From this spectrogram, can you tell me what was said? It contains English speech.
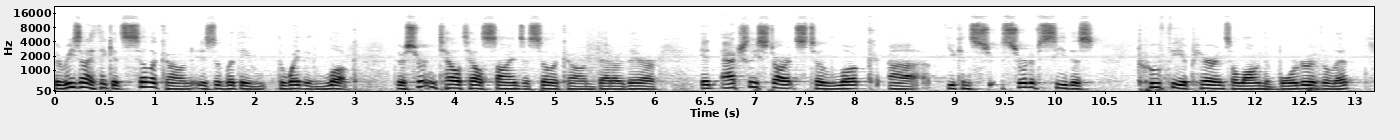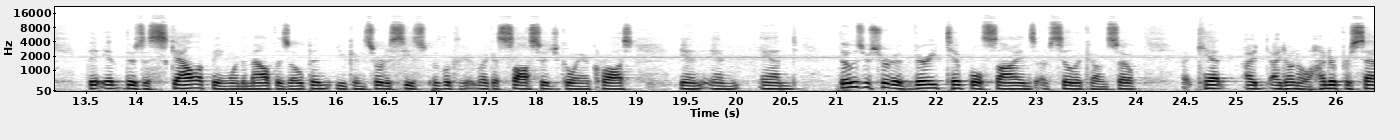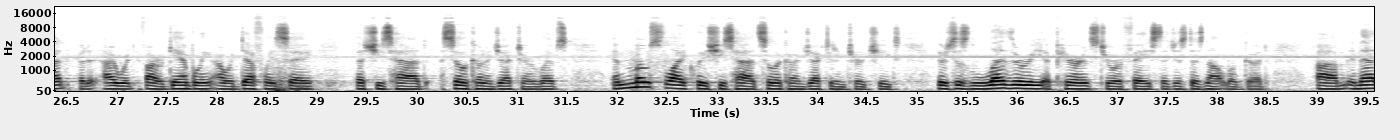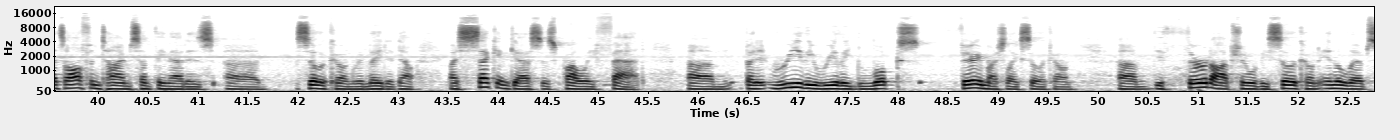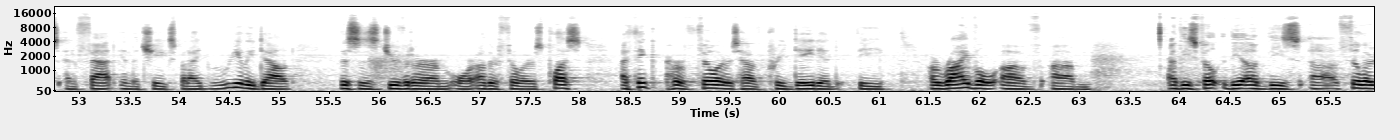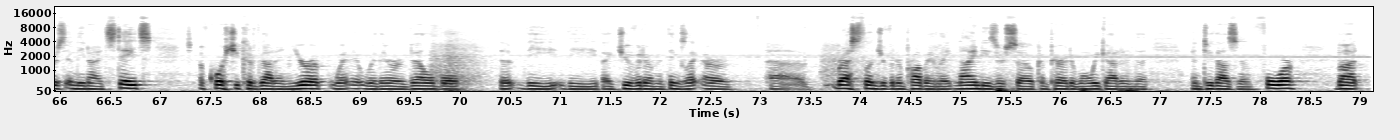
The reason I think it's silicone is what they, the way they look. There are certain telltale signs of silicone that are there. It actually starts to look, uh, you can s- sort of see this poofy appearance along the border of the lip. The, it, there's a scalloping when the mouth is open. You can sort of see it looks like a sausage going across, and and and those are sort of very typical signs of silicone. So I can't, I, I don't know 100%, but I would, if I were gambling, I would definitely say that she's had a silicone injected in her lips and most likely she's had silicone injected into her cheeks. There's this leathery appearance to her face that just does not look good. Um, and that's oftentimes something that is uh, silicone related. Now, my second guess is probably fat, um, but it really, really looks very much like silicone. Um, the third option would be silicone in the lips and fat in the cheeks, but I really doubt this is Juvederm or other fillers. Plus, I think her fillers have predated the arrival of um, of these fill, the, of these uh, fillers in the United States. Of course, you could have got in Europe where, where they're available. The the the like Juvederm and things like or uh, Restylane Juvederm probably late '90s or so compared to when we got it in the in 2004. But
